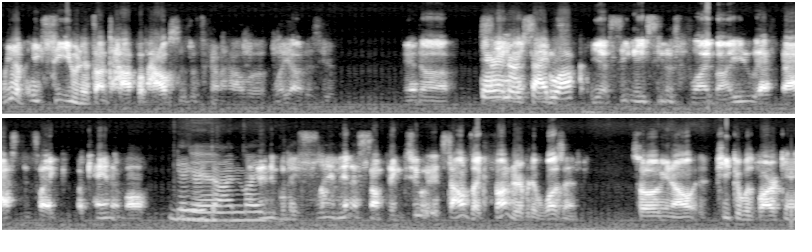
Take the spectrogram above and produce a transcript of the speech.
we have AC units on top of houses. That's kind of how the layout is here. And uh, They're in our those things- sidewalk. Yeah, seeing AC units fly by you that fast, it's like a cannonball. Yeah, you're Yeah. done. Like then when they slam into something too, it sounds like thunder, but it wasn't. So you know, Pika was barking,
